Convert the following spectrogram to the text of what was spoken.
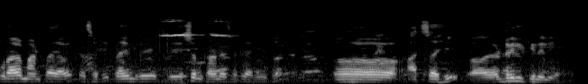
पुरावे मांडता यावे त्यासाठी क्राईम क्रिएशन करण्यासाठी आम्ही इथं आजचा ही ड्रिल केलेली आहे.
